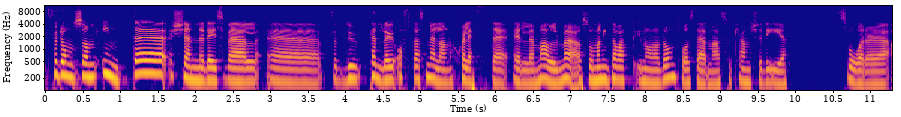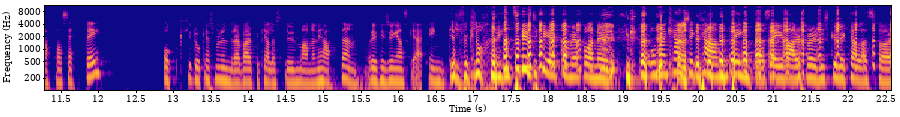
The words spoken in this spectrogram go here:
för de som inte känner dig så väl, eh, för du pendlar ju oftast mellan Skellefteå eller Malmö, så om man inte har varit i någon av de två städerna så kanske det är svårare att ha sett dig. Och då kanske man undrar varför kallas du mannen i hatten? Och det finns ju en ganska enkel förklaring till det kommer jag på nu. Och man kanske kan tänka sig varför du skulle kallas för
